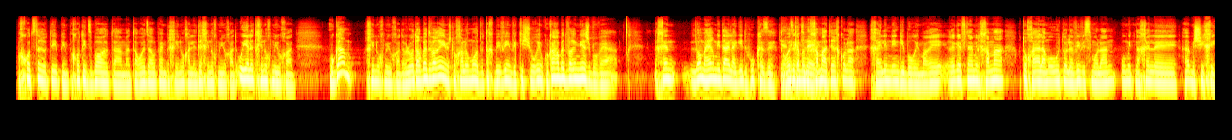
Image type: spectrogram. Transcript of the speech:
פחות סטריאוטיפים, פחות לצבוע אותם. אתה רואה את זה הרבה פעמים בחינוך, על ילדי חינוך מיוחד. הוא ילד חינוך מיוחד. הוא גם חינוך מיוחד, אבל הוא עוד הרבה דברים, יש לו חלומות ותחביבים וכישורים, כל כך הרבה דברים יש בו, ולכן לא מהר מדי להגיד, הוא כזה. כן, אתה רואה את זה גם במלחמה, תראה איך כל החיילים נהיים גיבורים. הרי רגע לפני המלחמה, אותו חייל אמרו אותו לאביבי שמאלן, הוא מתנחל משיחי.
